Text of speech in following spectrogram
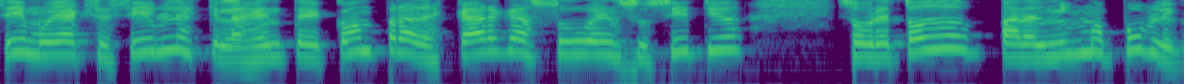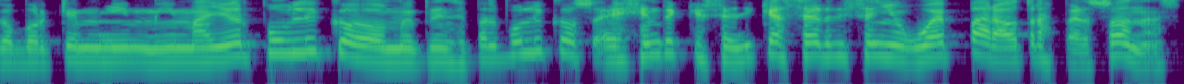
Sí, muy accesibles, que la gente compra, descarga, sube en su sitio sobre todo para el mismo público, porque mi, mayor público, mi principal público es gente que se dedica a hacer diseño web para otras personas.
